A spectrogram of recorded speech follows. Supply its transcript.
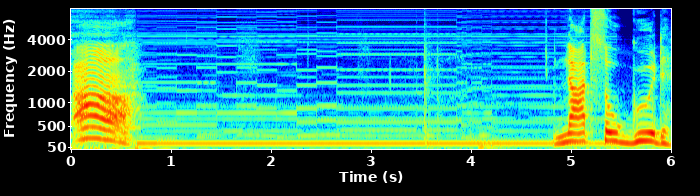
Ah! Not so good.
